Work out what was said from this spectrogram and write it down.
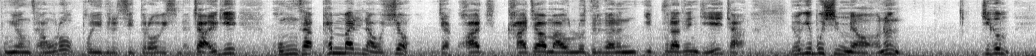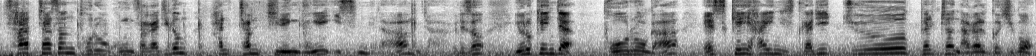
동영상으로 보여드릴 수 있도록 하겠습니다. 자 여기 공사 팻말이 나오시죠. 자 과, 가자 마을로 들어가는 입구라든지 자 여기 보시면은 지금 4차선 도로 공사가 지금 한참 진행 중에 있습니다. 자 그래서 이렇게 이제 도로가 SK 하이닉스까지 쭉 펼쳐 나갈 것이고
